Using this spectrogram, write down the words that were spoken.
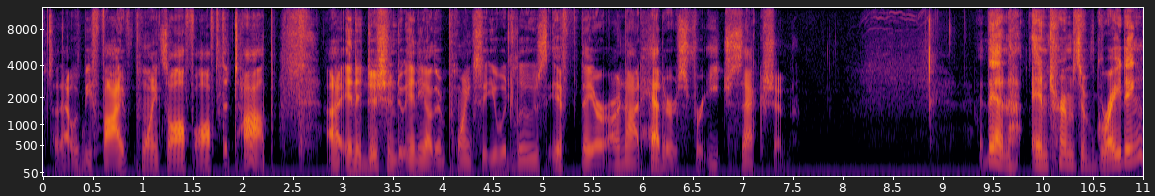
So that would be five points off off the top uh, in addition to any other points that you would lose if there are not headers for each section. Then in terms of grading,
